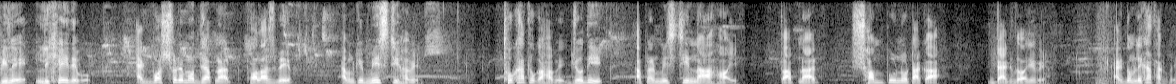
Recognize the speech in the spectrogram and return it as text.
বিলে লিখেই দেব। এক বৎসরের মধ্যে আপনার ফল আসবে, এমনকি মিষ্টি হবে, থোকা থোকা হবে। যদি আপনার মিষ্টি না হয়, তো আপনার সম্পূর্ণ টাকা ব্যাক দেওয়া যাবে। একদম লেখা থাকবে।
